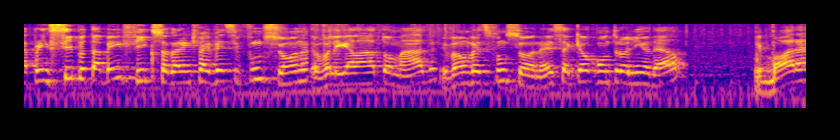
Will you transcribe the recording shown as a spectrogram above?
A princípio tá bem fixo, agora a gente vai ver se funciona. Eu vou ligar lá na tomada e vamos ver se funciona. Esse aqui é o controlinho dela. E bora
